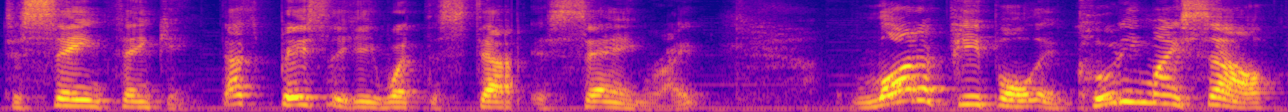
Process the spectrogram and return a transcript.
to sane thinking. That's basically what the step is saying, right? A lot of people, including myself,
